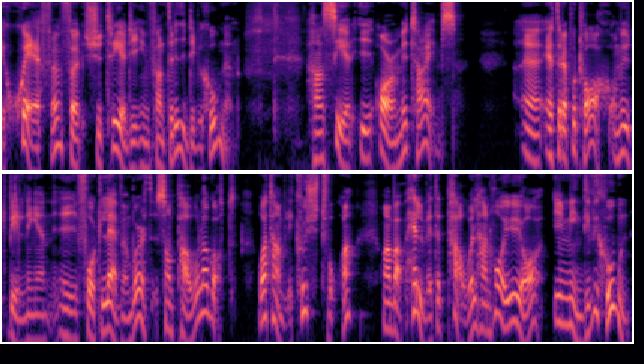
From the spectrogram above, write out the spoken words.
är chefen för 23 infanteridivisionen. Han ser i Army Times eh, ett reportage om utbildningen i Fort Leavenworth som Powell har gått och att han blir kurs tvåa. Och han bara, helvete Powell, han har ju jag i min division.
